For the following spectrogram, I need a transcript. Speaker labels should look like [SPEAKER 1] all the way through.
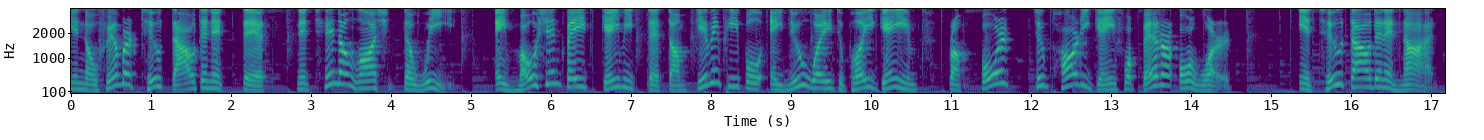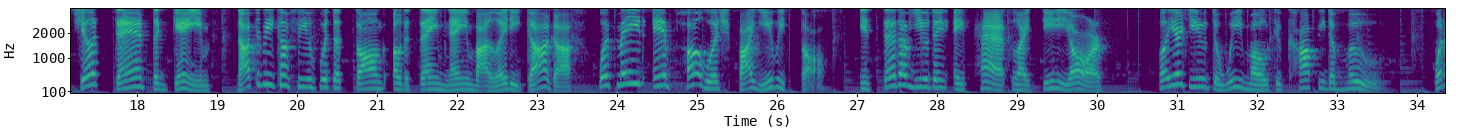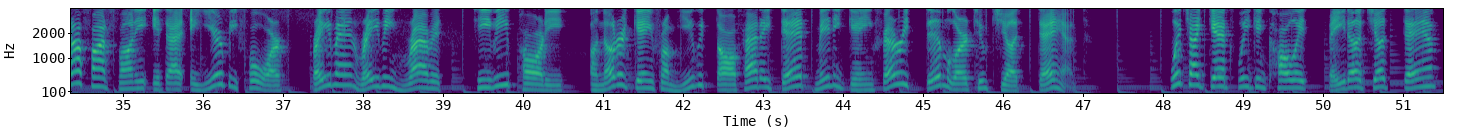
[SPEAKER 1] In November 2010, Nintendo launched the Wii, a motion-based gaming system giving people a new way to play games from board to party games for better or worse. In 2009, Just Dance the game, not to be confused with the song of the same name by Lady Gaga, was made and published by Ubisoft. Instead of using a pad like DDR, players use the Wiimote to copy the move. What I find funny is that a year before, Rayman Raving Rabbids TV Party, another game from Ubisoft had a dead minigame very similar to Just Dance. Which I guess we can call it Beta Just Dance.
